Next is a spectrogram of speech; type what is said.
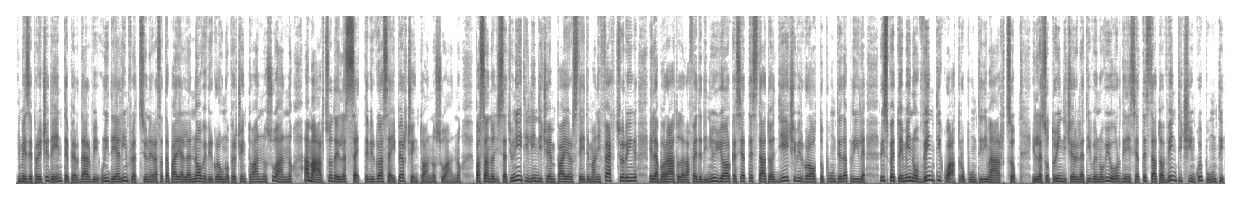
Il mese precedente, per darvi un'idea, l'inflazione era stata pari al 9,1% anno su anno, a marzo del 7,6% anno su anno. Passando agli Stati Uniti, l'indice Empire State Manufacturing, elaborato dalla Fed di New York, si è attestato a 10,8 punti ad aprile rispetto ai meno 24 punti di marzo. Il sotto indice relativo ai nuovi ordini si è attestato a 25 punti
